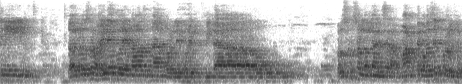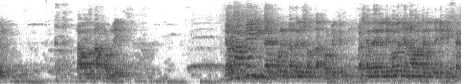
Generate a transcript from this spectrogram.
হুম দশ বছর হইলে পরে নামাজ না পড়লে পরে পিটাও রসুল সাল্লাম বলেছেন প্রয়োজনে নামাজ না পড়লে। যেমন আপনি ঠিকঠাক পড়েন না, তাহলে সন্তান বাসায় যদি বলেন যে এখন থেকে ঠিকঠাক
